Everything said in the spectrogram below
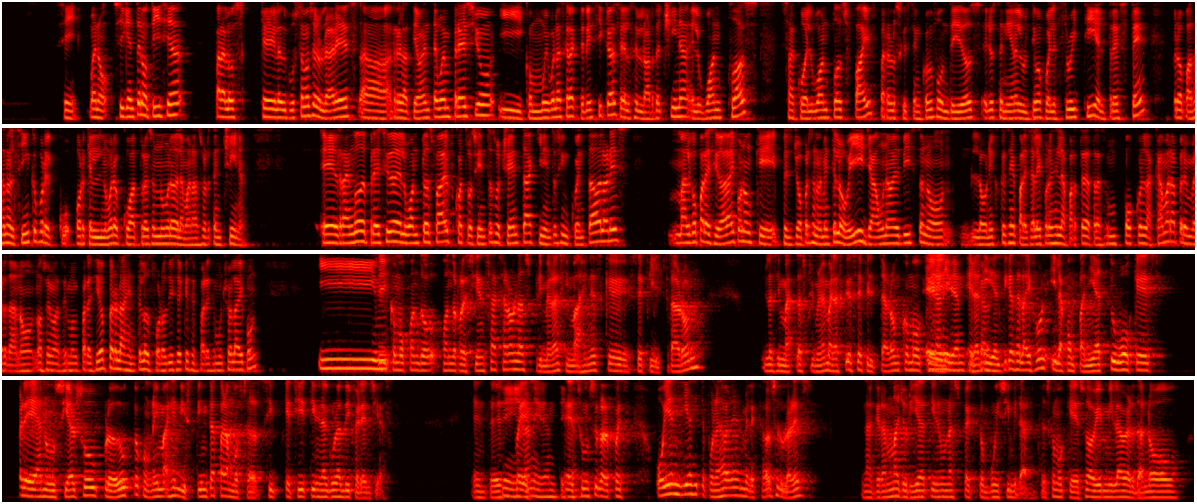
Sí, bueno, siguiente noticia. Para los que les gustan los celulares a relativamente buen precio y con muy buenas características, el celular de China, el OnePlus, sacó el OnePlus 5. Para los que estén confundidos, ellos tenían el último, fue el 3T, el 3T, pero pasan al 5 porque el número 4 es un número de la mala suerte en China. El rango de precio del OnePlus 5, 480 a 550 dólares algo parecido al iPhone, aunque pues yo personalmente lo vi, ya una vez visto, no, lo único que se me parece al iPhone es en la parte de atrás un poco en la cámara, pero en verdad no, no se me hace muy parecido, pero la gente en los foros dice que se parece mucho al iPhone. Y... Sí, como cuando, cuando recién sacaron las primeras imágenes que se filtraron, las, las primeras imágenes que se filtraron como que eran idénticas. eran idénticas al iPhone y la compañía tuvo que preanunciar su producto con una imagen distinta para mostrar si, que sí tienen algunas diferencias. Entonces, pues, es un celular, pues, hoy en día si te pones a ver en el mercado de celulares, la gran mayoría tienen un aspecto muy similar. Entonces, como que eso a mí la verdad no...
